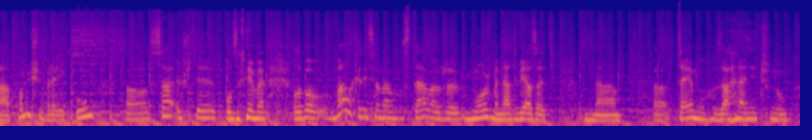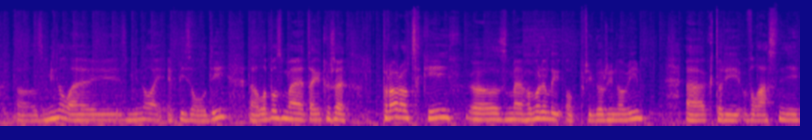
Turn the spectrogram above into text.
A po myši breaku sa ešte pozrieme, lebo malo kedy sa nám stáva, že môžeme nadviazať na e, tému zahraničnú e, z minulej, z minulej epizódy, e, lebo sme tak akože prorocky sme hovorili o Prigožinovi, ktorý vlastní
